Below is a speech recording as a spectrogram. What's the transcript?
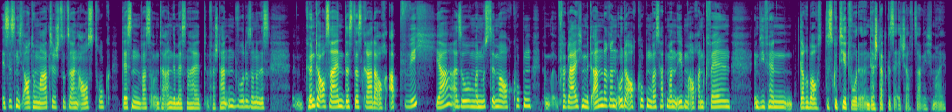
Es ist nicht automatisch sozusagen Ausdruck dessen, was unter Angemessenheit verstanden wurde, sondern es könnte auch sein, dass das gerade auch abwich, ja. Also man müsste immer auch gucken, vergleichen mit anderen oder auch gucken, was hat man eben auch an Quellen, inwiefern darüber auch diskutiert wurde in der Stadtgesellschaft, sage ich mal.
